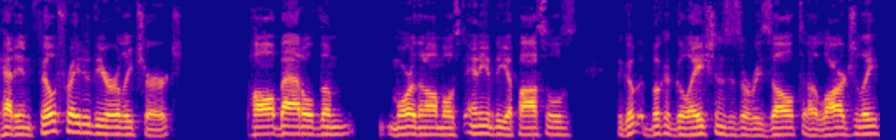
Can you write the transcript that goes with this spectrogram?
had infiltrated the early church. Paul battled them more than almost any of the apostles. The book of Galatians is a result uh, largely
